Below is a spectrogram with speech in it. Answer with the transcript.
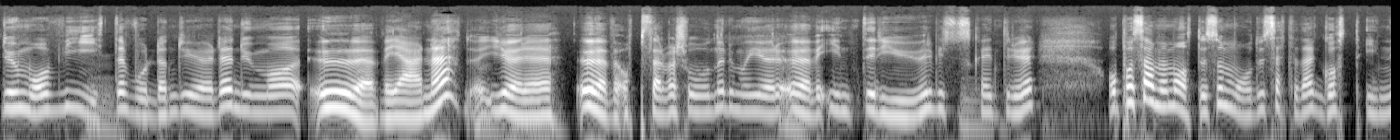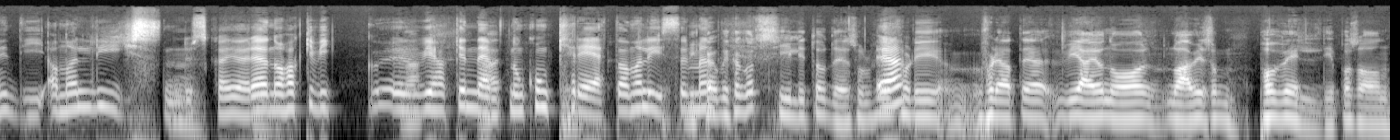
Du må vite hvordan du gjør det. Du må øve gjerne. Gjøre øveobservasjoner. Du må gjøre øve intervjuer hvis du skal ha intervjuer. Og på samme måte så må du sette deg godt inn i de analysene du skal gjøre. Nå har ikke vi vi har ikke nevnt noen konkrete analyser, Vi men kan, vi kan godt si litt om det, Solfrid. Ja. Fordi, fordi at det, vi er jo nå Nå er vi liksom på veldig på sånn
